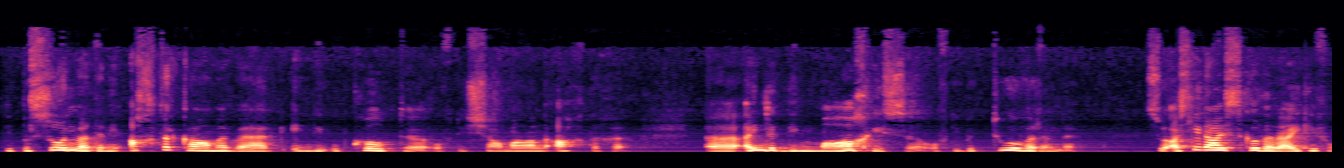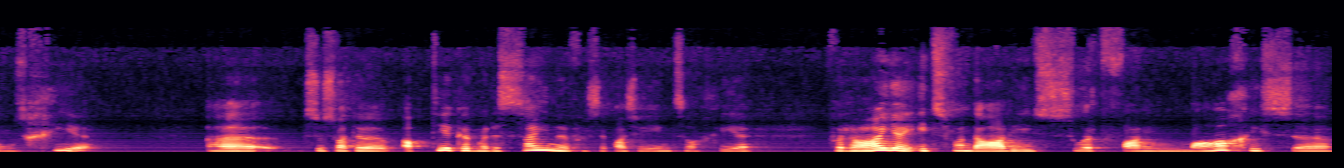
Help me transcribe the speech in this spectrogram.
die persoon wat in die agterkamer werk en die okkulte of die sjamaanagtige uh eintlik die magiese of die betowerende. So as jy daai skilderytjie vir ons gee uh soos wat 'n apteker medisyne vir sy pasiënt sal gee, verraai jy iets van daardie soort van magiese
